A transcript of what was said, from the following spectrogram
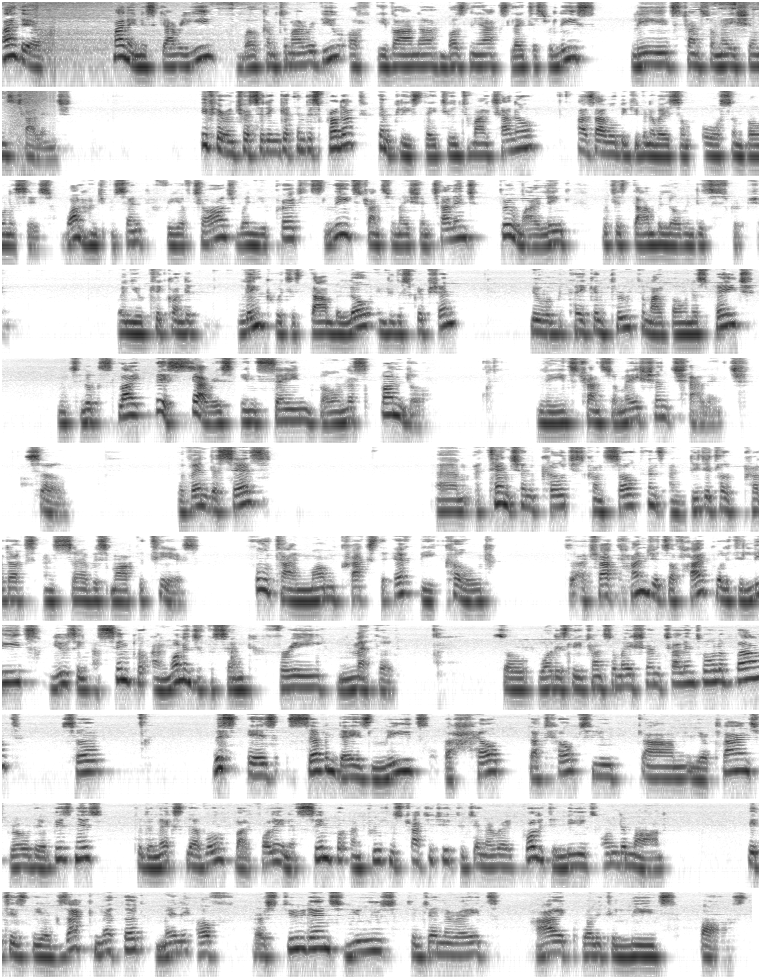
Hi there, my name is Garry Yee. Welcome to my review of Ivana Bosniak's latest release, Leads Transformations Challenge. If you're interested in getting this product, then please stay tuned to my channel as I will be giving away some awesome bonuses 100% free of charge when you purchase Leads Transformation Challenge through my link, which is down below in the description. When you click on the link, which is down below in the description, you will be taken through to my bonus page, which looks like this. Garry's Insane Bonus Bundle Leads Transformation Challenge. So, the vendor says, um, attention coaches, consultants, and digital products and service marketeers. Full time mom cracks the FB code to attract hundreds of high quality leads using a simple and 100% free method. So, what is Lead Transformation Challenge all about? So, this is seven days leads that help that helps you um, your clients grow their business to the next level by following a simple and proven strategy to generate quality leads on demand. It is the exact method many of her students use to generate high quality leads fast.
